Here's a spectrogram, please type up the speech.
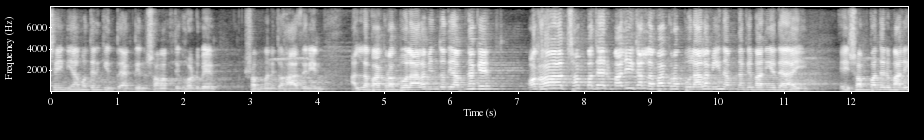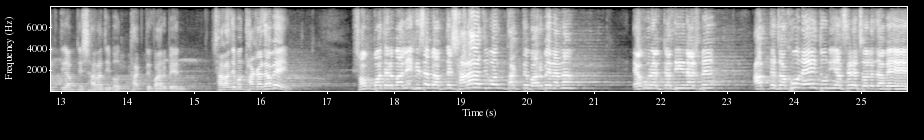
সেই নিয়ামতের কিন্তু একদিন সমাপ্তি ঘটবে। সম্মানিত হাজিরিন, আল্লাহ পাক রব্বুল আলামিন যদি আপনাকে অগাধ সম্পদের মালিক আল্লাহ পাক রব্বুল আলামিন আপনাকে বানিয়ে দেয়, এই সম্পদের মালিক দিয়ে আপনি সারা জীবন থাকতে পারবেন। সারা জীবন থাকা যাবে? সম্পদের মালিক হিসেবে আপনি সারা জীবন থাকতে পারবেন না। এমন একটা দিন আসবে, আপনি যখন এই দুনিয়া ছেড়ে চলে যাবেন,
